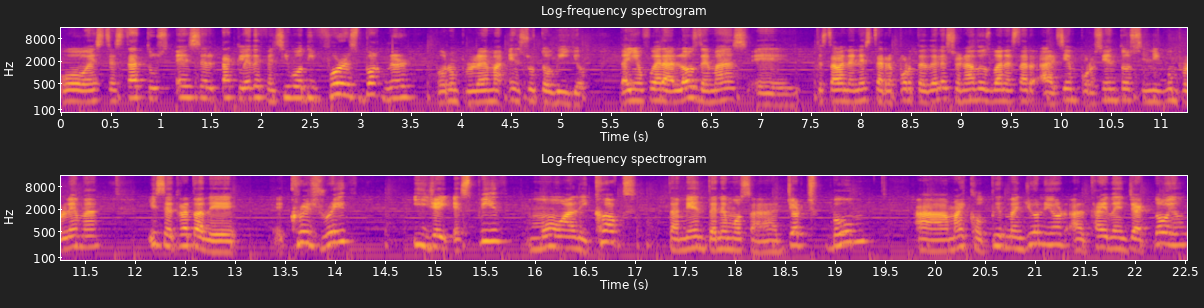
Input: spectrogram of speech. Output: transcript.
o este estatus es el tackle defensivo de Forrest Buckner por un problema en su tobillo. De ahí en fuera, los demás eh, que estaban en este reporte de lesionados van a estar al 100% sin ningún problema. Y se trata de eh, Chris Reed, EJ Speed, Mo Ali Cox. También tenemos a George Boom, a Michael Pittman Jr., al tight end Jack Doyle,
